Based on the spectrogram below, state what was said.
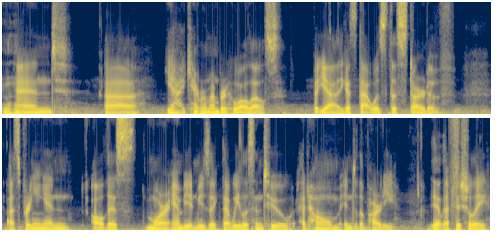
Mm-hmm. And uh, yeah, I can't remember who all else. But yeah, I guess that was the start of us bringing in all this more ambient music that we listen to at home into the party Yeah, officially.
